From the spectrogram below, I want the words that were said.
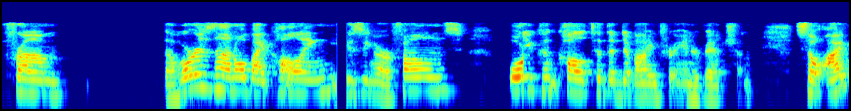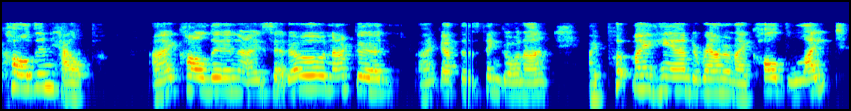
from the horizontal by calling using our phones, or you can call to the divine for intervention. So I called in help. I called in. I said, "Oh, not good. I got this thing going on." I put my hand around and I called light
